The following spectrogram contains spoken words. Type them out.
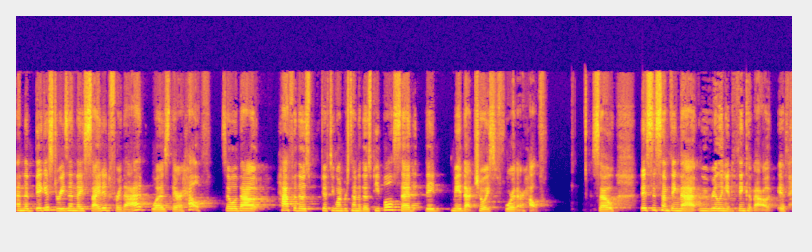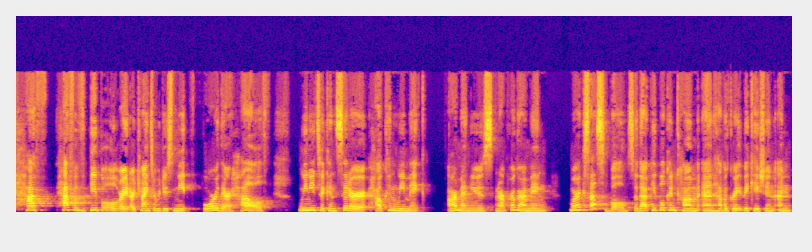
And the biggest reason they cited for that was their health. So about half of those 51% of those people said they made that choice for their health. So this is something that we really need to think about. If half half of the people, right, are trying to reduce meat for their health, we need to consider how can we make our menus and our programming more accessible so that people can come and have a great vacation and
